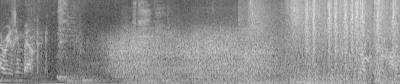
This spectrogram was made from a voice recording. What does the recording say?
Harriers inbound. UAV online.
